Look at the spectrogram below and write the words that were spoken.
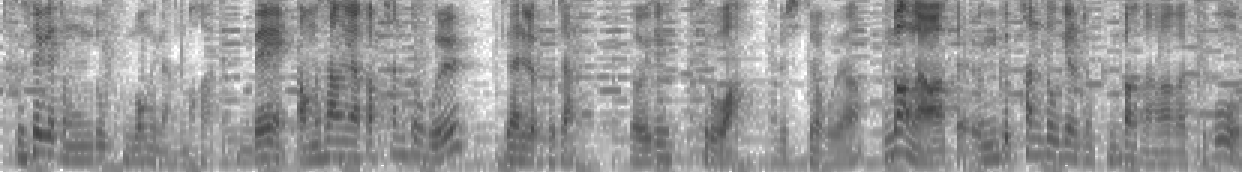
두세 개 정도 구멍이 난 것 같은데 영상의학과 판독을 기다려보자. 너희들 들어와. 이러시더라고요. 금방 나왔어요. 응급 판독이라 좀 금방 나와가지고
